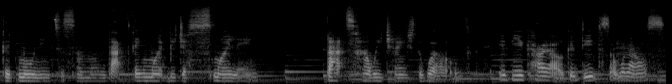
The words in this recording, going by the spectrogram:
good morning to someone, that thing might be just smiling. That's how we change the world. If you carry out a good deed to someone else,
